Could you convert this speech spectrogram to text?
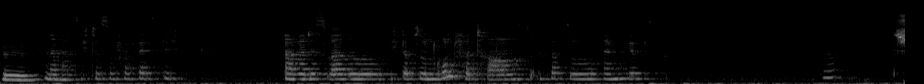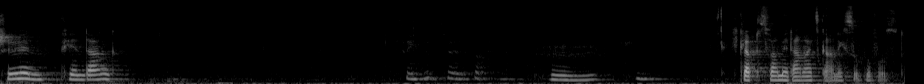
Hm. Und dann hat sich das so verfestigt. Aber das war so, ich glaube, so ein Grundvertrauen, was du einfach so einem gibst. Schön, vielen Dank. Deswegen sitzt er jetzt auch hier. Hm. Ich glaube, das war mir damals gar nicht so bewusst.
